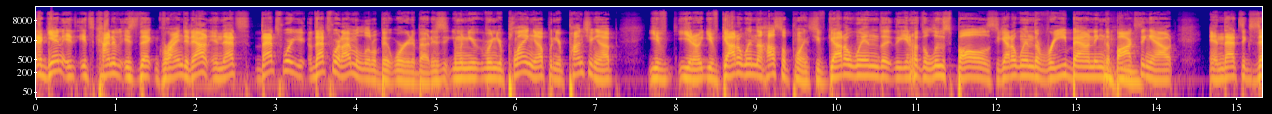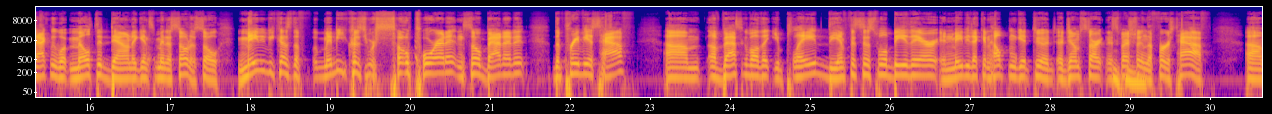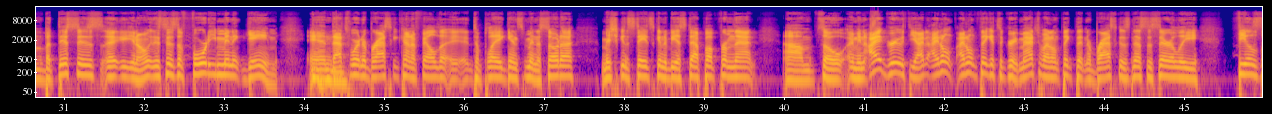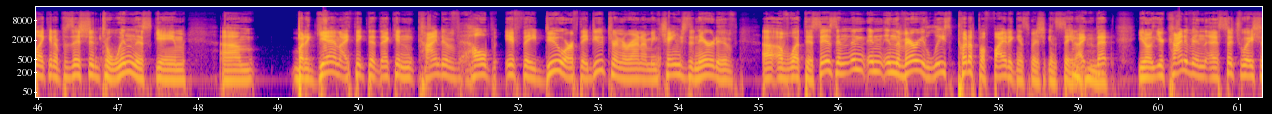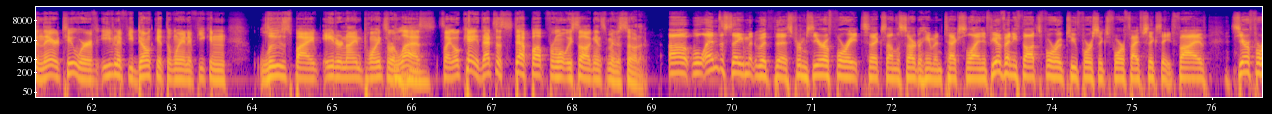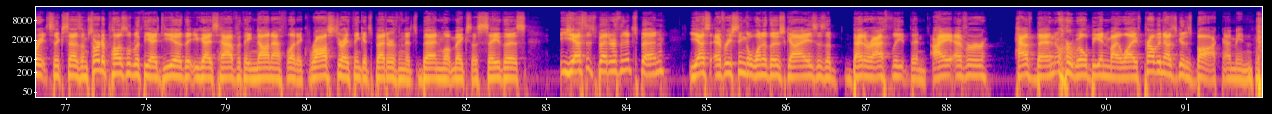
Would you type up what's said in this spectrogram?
again, it, it's kind of is that grinded out, and that's that's where you that's what I'm a little bit worried about is when you when you're playing up, when you're punching up you've you know you've got to win the hustle points. You've got to win the, the, you know the loose balls. You got to win the rebounding the mm-hmm. boxing out. And that's exactly what melted down against Minnesota. So maybe because the maybe because you were so poor at it and so bad at it the previous half um, of basketball that you played the emphasis will be there. And maybe that can help them get to a, a jump start especially in the first half. Um, but this is, uh, you know, this is a 40 minute game, and mm-hmm. that's where Nebraska kind of failed to, uh, to play against Minnesota. Michigan State's going to be a step up from that. Um, so, I mean, I agree with you. I, I, don't. I don't think it's a great matchup. I don't think that Nebraska is necessarily feels like in a position to win this game. Um, but again, I think that that can kind of help if they do, or if they do turn around. I mean, change the narrative uh, of what this is, and in the very least, put up a fight against Michigan State. Mm-hmm. I, that you know, you're kind of in a situation there too, where if, even if you don't get the win, if you can lose by eight or nine points or mm-hmm. less, it's like, okay, that's a step up from what we saw against Minnesota. Uh, we'll end the segment with this from 0486 on the Sartor Hamann text line. If you have any thoughts, 402 464 5685. 0486 says, I'm sort of puzzled with the idea that you guys have with a non athletic roster. I think it's better than it's been. What makes us say this? Yes, it's better than it's been. Yes, every single one of those guys is a better athlete than I ever have been or will be in my life. Probably not as good as Bach. I mean,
